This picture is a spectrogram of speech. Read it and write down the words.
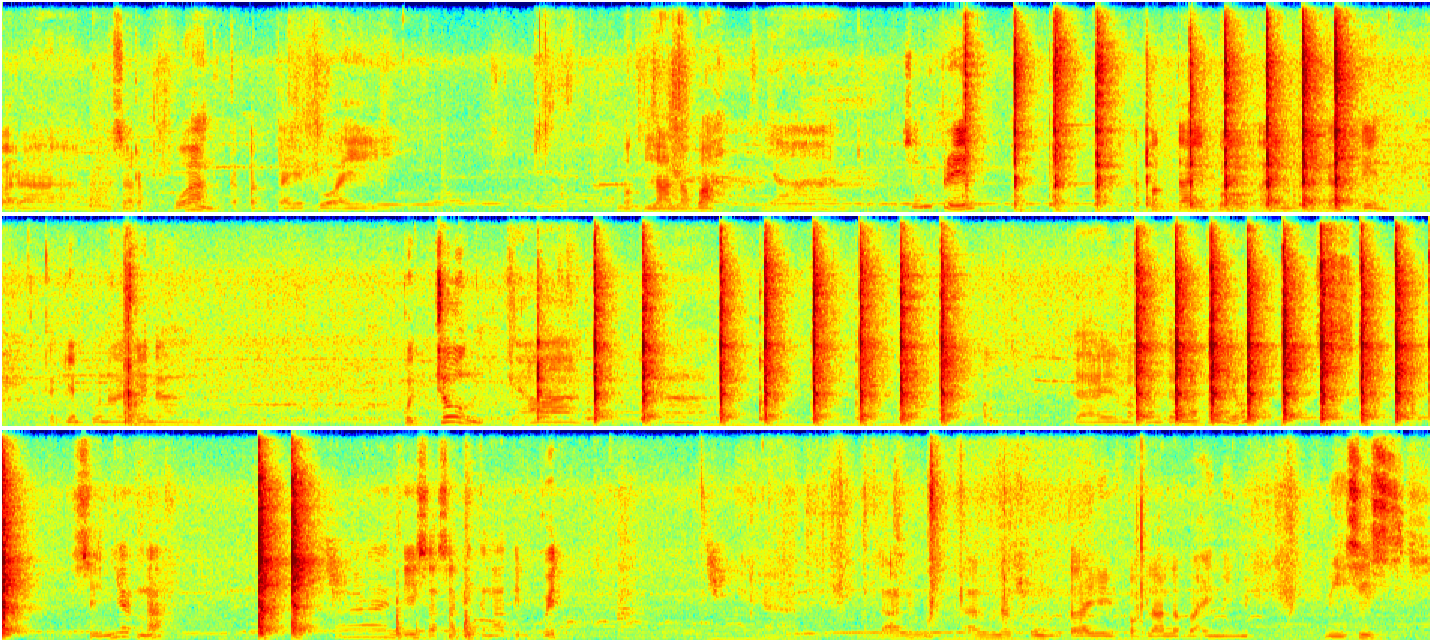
Para masarap puan kapag tayo po ay maglalaba. Yan. Siyempre kapag tayo po ay magagarden lagyan po natin ng kutsyon yan. Ah. dahil matanda na tayo senior na ah, hindi sasakit ang ating puwit yan. Lalo, lalo na kung tayo paglalabahin ni misis.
